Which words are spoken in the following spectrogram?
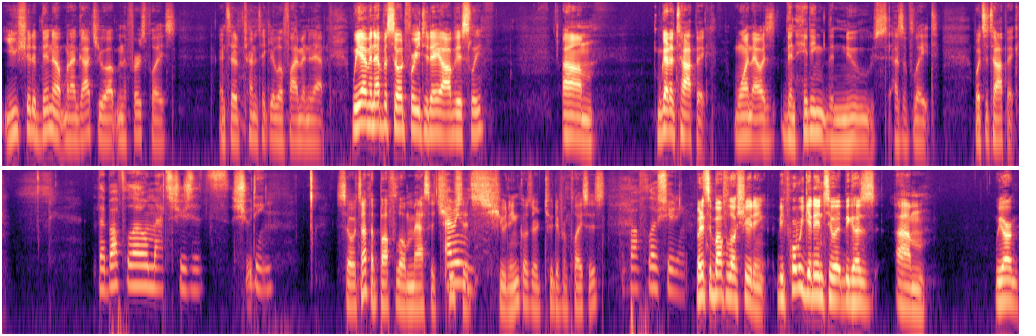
you should have been up when I got you up in the first place instead of trying to take your little five minute nap. We have an episode for you today, obviously. Um, we've got a topic, one that has been hitting the news as of late. What's the topic? The Buffalo, Massachusetts shooting. So it's not the Buffalo, Massachusetts shooting; those are two different places. Buffalo shooting. But it's a Buffalo shooting. Before we get into it, because um, we are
